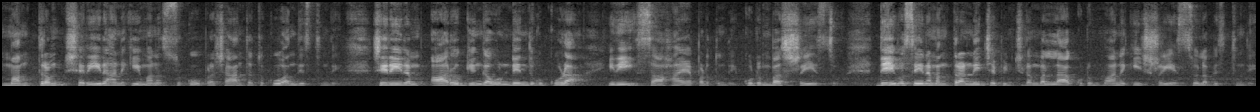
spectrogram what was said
మంత్రం శరీరానికి మనస్సుకు ప్రశాంతతకు అందిస్తుంది. శరీరం ఆరోగ్యంగా ఉండేందుకు కూడా ఇది సహాయపడుతుంది. కుటుంబ శ్రేయస్సు. దేవసేన మంత్రాన్ని జపించడం వల్ల కుటుంబానికి శ్రేయస్సు లభిస్తుంది.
